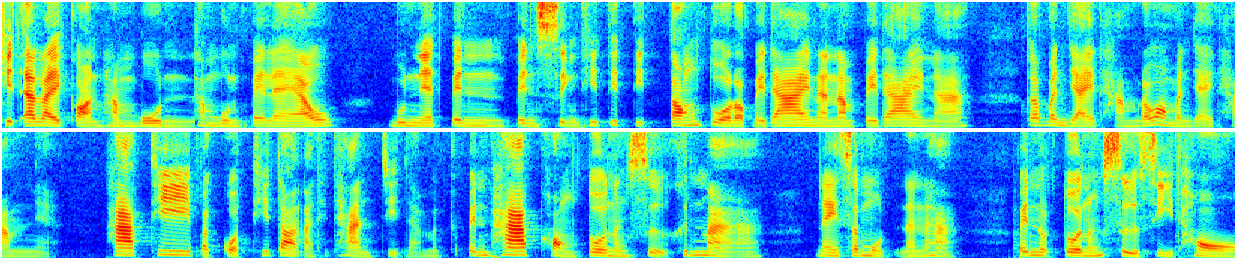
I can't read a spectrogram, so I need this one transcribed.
คิดอะไรก่อนทำบุญทำบุญไปแล้ว บุญเนี่ยเป็นเป็นสิ่งที่ติดติดต้องตัวเราไปได้นะนำไปได้นะ ก็บรรยายธรรมระหว่างบรรยายธรรมเนี่ยภาพที่ปรากฏที่ตอนอธิษฐานจิตอะมันก็เป็นภาพของตัวหนังสือขึ้นมาในสมุดนั้นนะคะเป็นตัวหนังสือสีทอง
